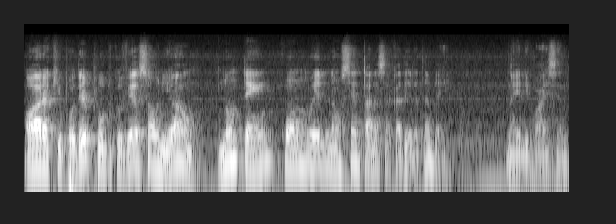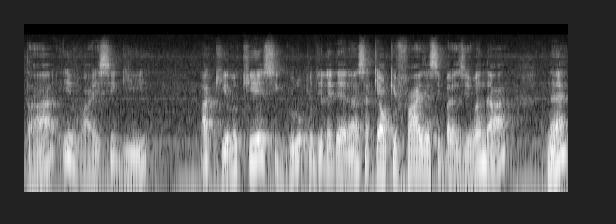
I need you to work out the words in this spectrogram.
hora que o poder público vê essa união, não tem como ele não sentar nessa cadeira também. Né? Ele vai sentar e vai seguir aquilo que esse grupo de liderança, que é o que faz esse Brasil andar, né?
